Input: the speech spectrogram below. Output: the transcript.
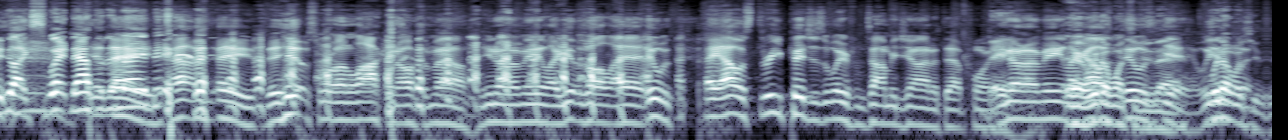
You like sweating after the 90? Hey, the hips were unlocking off the mouth. You know what I mean? Like it was all I had. It was. Hey, I was three pitches away from Tommy John at that point. You know what I mean? Yeah, we I don't was, want you was, to do that. Yeah, we, don't want you.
